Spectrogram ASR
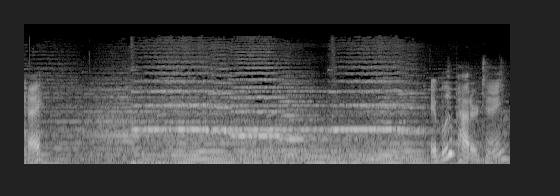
Okay. A blue powder tang.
